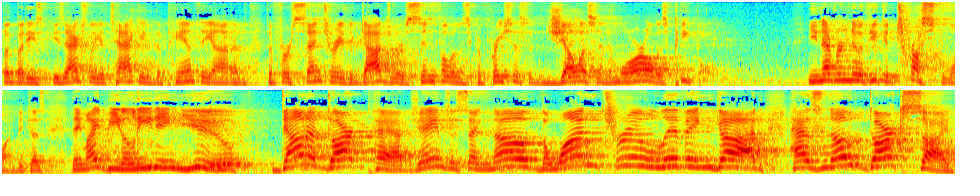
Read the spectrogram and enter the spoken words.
but, but he's, he's actually attacking the pantheon of the first century. The gods were as sinful and as capricious and jealous and immoral as people. You never knew if you could trust one because they might be leading you down a dark path. James is saying, No, the one true living God has no dark side.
